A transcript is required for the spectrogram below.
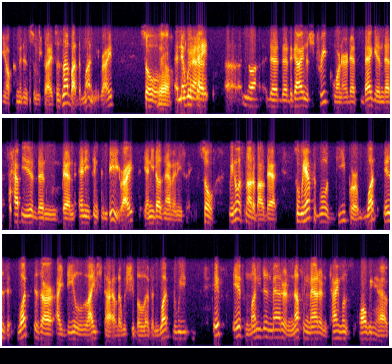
you know committing suicide. So it's not about the money right? So yeah. and then we've right. got uh, you know the, the the guy in the street corner that's begging that's happier than than anything can be right? And he doesn't have anything. So we know it's not about that. So we have to go deeper. What is it? What is our ideal lifestyle that we should be living? What do we if if money didn't matter and nothing mattered and time was all we have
